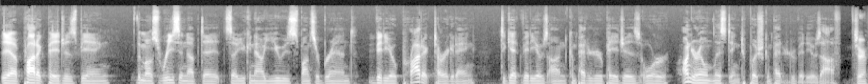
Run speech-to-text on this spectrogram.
Yeah, product pages being the most recent update. So you can now use sponsor brand video product targeting to get videos on competitor pages or on your own listing to push competitor videos off. Sure.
